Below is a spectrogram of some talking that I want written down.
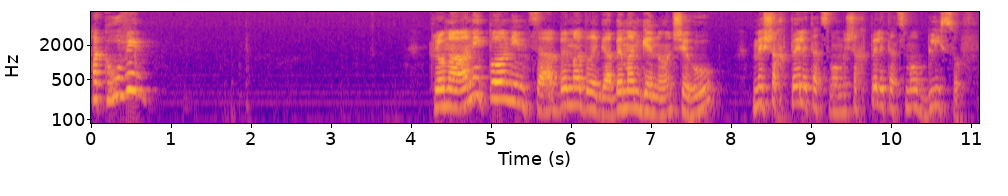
הקרובים. כלומר, אני פה נמצא במדרגה, במנגנון שהוא משכפל את עצמו, משכפל את עצמו בלי סוף.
